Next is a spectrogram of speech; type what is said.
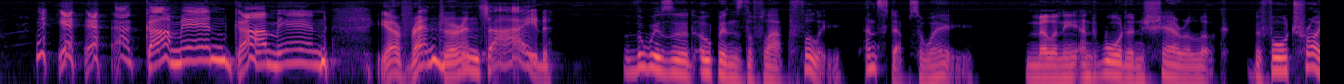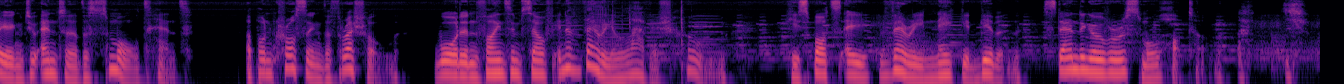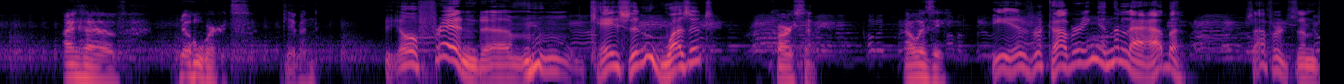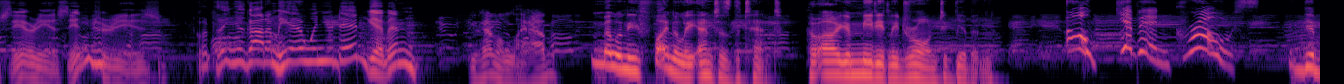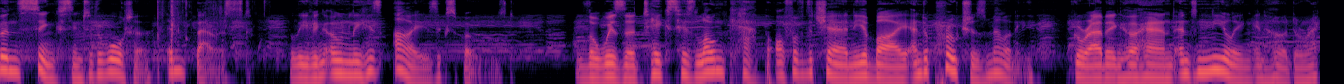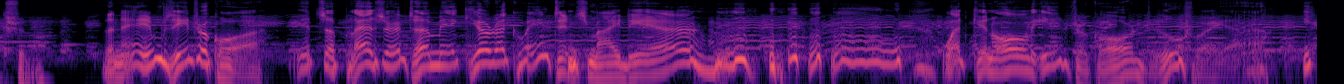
come in, come in. Your friends are inside. The wizard opens the flap fully and steps away. Melanie and Warden share a look before trying to enter the small tent. Upon crossing the threshold, Warden finds himself in a very lavish home. He spots a very naked Gibbon standing over a small hot tub. I have no words, Gibbon. Your friend, um, Kaysen, was it? Carson. How is he? He is recovering in the lab. Suffered some serious injuries. Good thing you got him here when you did, Gibbon. You have a lab? Melanie finally enters the tent, her eye immediately drawn to Gibbon. Oh, Gibbon! Gross! Gibbon sinks into the water, embarrassed, leaving only his eyes exposed. The wizard takes his long cap off of the chair nearby and approaches Melanie, grabbing her hand and kneeling in her direction. The name's Idrakor. It's a pleasure to make your acquaintance, my dear. what can old Idrakor do for you?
